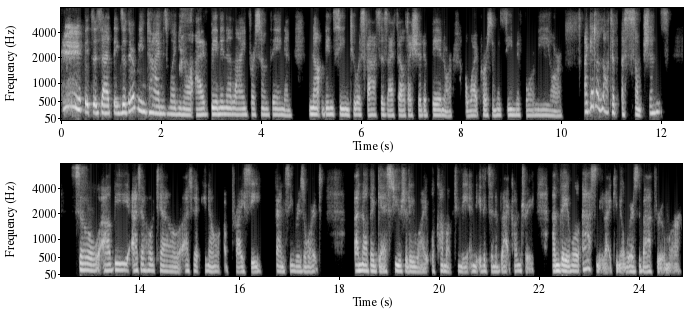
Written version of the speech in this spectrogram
It's a sad thing. So there have been times when, you know, I've been in a line for something and not been seen to as fast as I felt I should have been, or a white person was seen before me, or I get a lot of assumptions so I'll be at a hotel at a, you know, a pricey, fancy resort. Another guest, usually white, will come up to me. And if it's in a black country, and they will ask me, like, you know, where's the bathroom? Or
